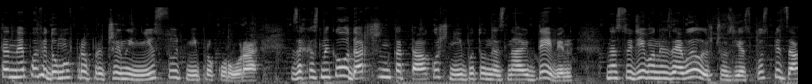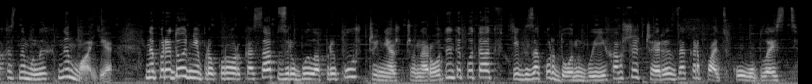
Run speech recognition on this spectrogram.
та не повідомив про причини ні суд, ні прокурора. Захисники Одарченка також нібито не знають, де він. На суді вони заявили, що зв'язку з підзахисним у них немає. Напередодні прокурор Касап зробила припущення, що народний депутат втік за кордон, виїхавши через Закарпатську область.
